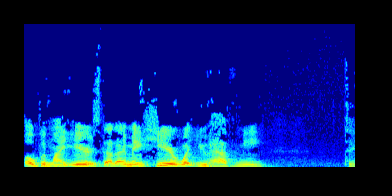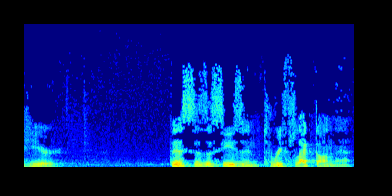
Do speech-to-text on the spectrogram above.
Open my ears that I may hear what you have me to hear. This is a season to reflect on that.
